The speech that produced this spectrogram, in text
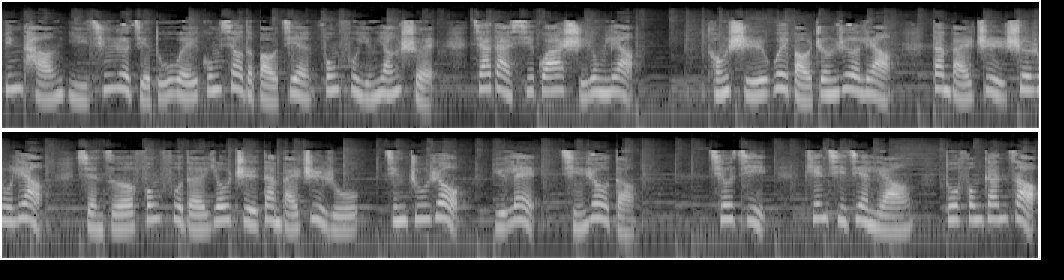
冰糖，以清热解毒为功效的保健丰富营养水，加大西瓜食用量。同时，为保证热量、蛋白质摄入量，选择丰富的优质蛋白质，如精猪肉、鱼类、禽肉等。秋季天气渐凉，多风干燥，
